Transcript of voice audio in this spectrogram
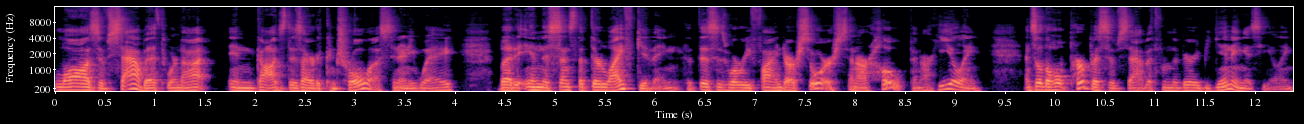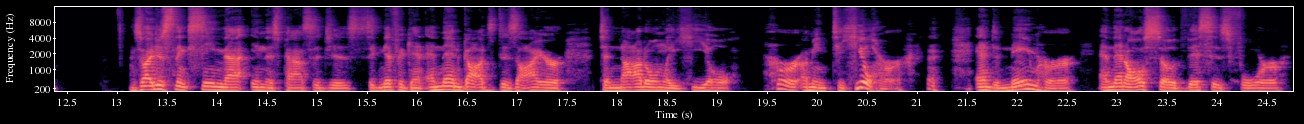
laws of Sabbath were not in God's desire to control us in any way, but in the sense that they're life giving, that this is where we find our source and our hope and our healing. And so the whole purpose of Sabbath from the very beginning is healing. And so I just think seeing that in this passage is significant. And then God's desire to not only heal her, I mean, to heal her and to name her. And then also, this is for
